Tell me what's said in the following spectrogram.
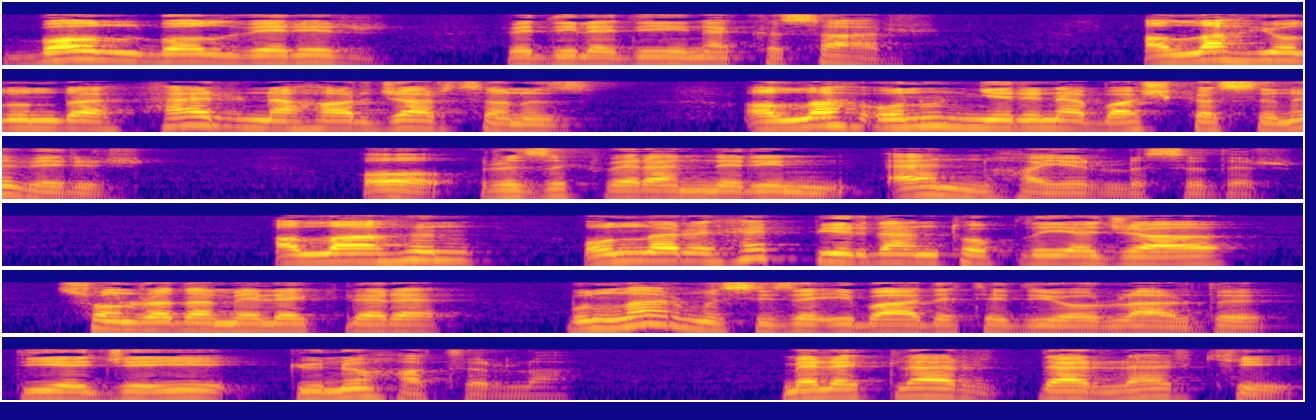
bol bol verir ve dilediğine kısar. Allah yolunda her ne harcarsanız, Allah onun yerine başkasını verir. O rızık verenlerin en hayırlısıdır. Allah'ın onları hep birden toplayacağı, sonra da meleklere, bunlar mı size ibadet ediyorlardı diyeceği günü hatırla. Melekler derler ki,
